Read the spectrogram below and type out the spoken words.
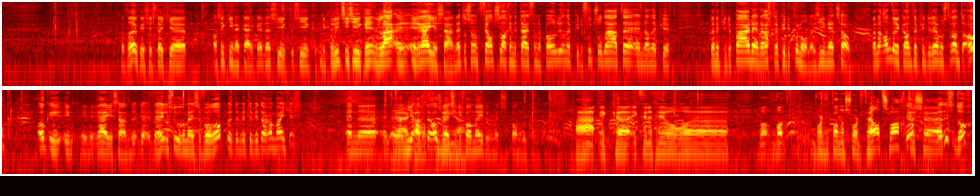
Wat leuk is, is dat je, als ik hier naar kijk, hè, dan zie ik, zie ik die politie zie ik in, la- in rijen staan. Net als zo'n veldslag in de tijd van Napoleon. Dan heb je de voedsoldaten en dan heb je, dan heb je de paarden en daarachter heb je de kanonnen. Zie je net zo. Maar aan de andere kant heb je de demonstranten ook, ook in, in, in rijen staan. De, de, de hele stoere mensen voorop, met de witte, witte armbandjes. En, eh, en, en dan hierachter ook mensen die gewoon meedoen met spandoeken. Ah, ik, eh, ik vind het heel... eh, wat, wat, wordt het dan een soort veldslag? Ja, tussen, dat is het toch?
